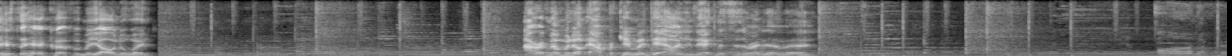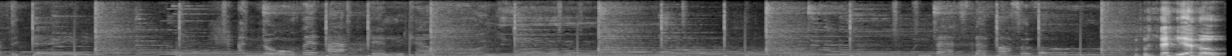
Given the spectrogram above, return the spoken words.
it's the haircut for me all the way. I remember them African medallion necklaces right there, man. On a perfect day, I know that I can count on you. When that's not possible. Yo,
